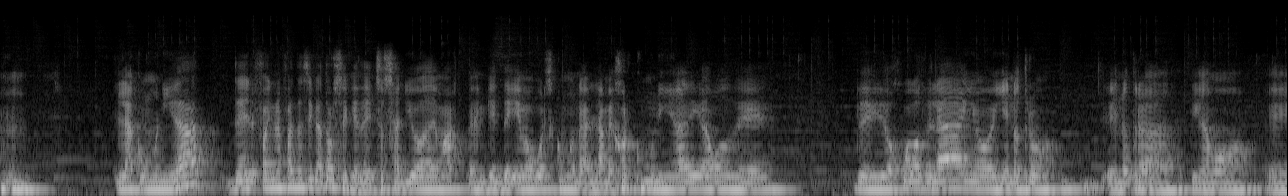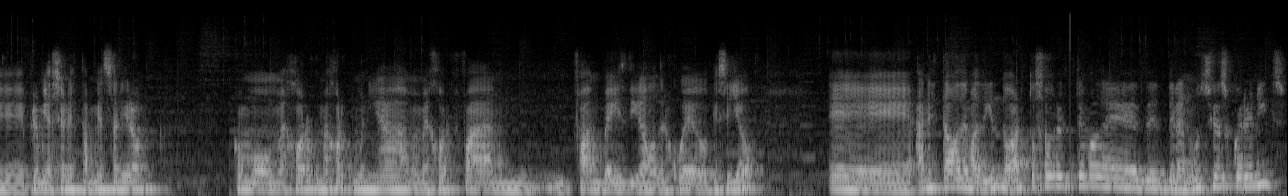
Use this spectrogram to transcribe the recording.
la comunidad del Final Fantasy XIV, que de hecho salió además en The Game Awards como la, mejor comunidad, digamos, de, videojuegos del año y en otros en otras, digamos, eh, premiaciones también salieron como mejor, mejor comunidad, mejor fan, fan base, digamos, del juego, qué sé yo. Eh, han estado debatiendo harto sobre el tema del anuncio de Square Enix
